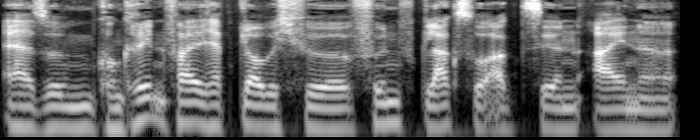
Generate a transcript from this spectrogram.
Also im konkreten Fall, ich habe glaube ich für fünf Glaxo-Aktien eine,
